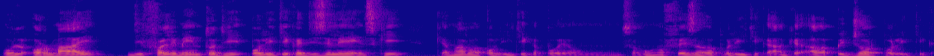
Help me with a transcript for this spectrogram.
or- ormai di fallimento di politica di Zelensky, chiamarla politica poi è un, insomma, un'offesa alla politica, anche alla peggior politica.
